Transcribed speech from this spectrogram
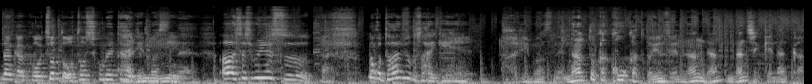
なんかこうちょっと落とし込めたい時にありますね。あ久しぶりです、なんか大丈夫か最近ありますね。なんとか効果とか言うんですよね。なんなんなんでしたっけ？なんか。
